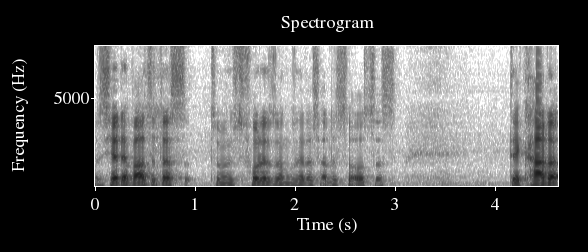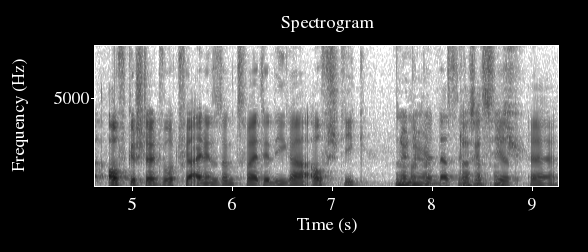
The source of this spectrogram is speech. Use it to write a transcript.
Also ich hätte erwartet, dass zumindest vor der Saison sah das alles so aus, dass der Kader aufgestellt wird für eine Saison zweite Liga Aufstieg. Nee, nee, Und wenn das nicht das passiert, nicht. Äh,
